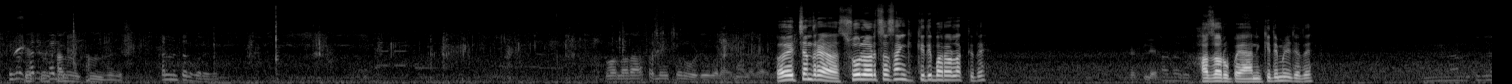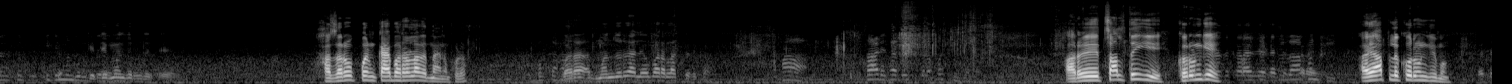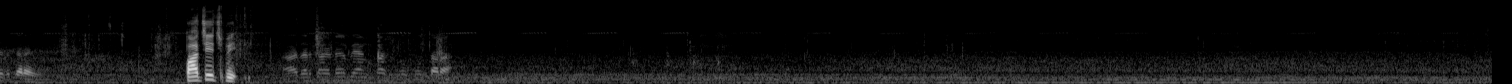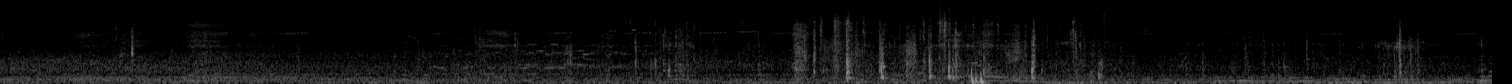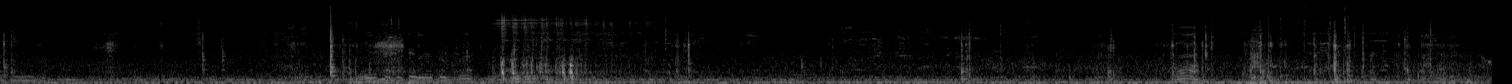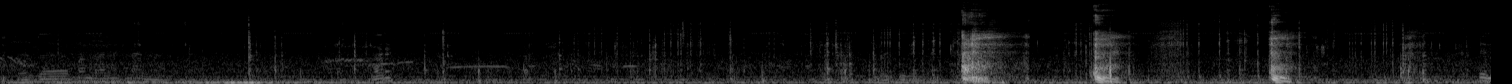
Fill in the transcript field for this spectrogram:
तिकडे खाली खाली. सोलार असं परवडेबल आहे मला बाबा. अय चंद्र्या सोलरचं सांग की किती भरावं लागते ते? हजार रुपये आणि किती मिळते ते? किती मंजूर होते ते? हजार रुपये पण काय भरावं लागत नाही ना पुढं? बरा मंजूर झाल्यावर बरा लागतं का. अरे चालतंय की करून घे. करायचं? कसं अय आपलं करून घे मग. कसं करायचं? पाच एच पी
